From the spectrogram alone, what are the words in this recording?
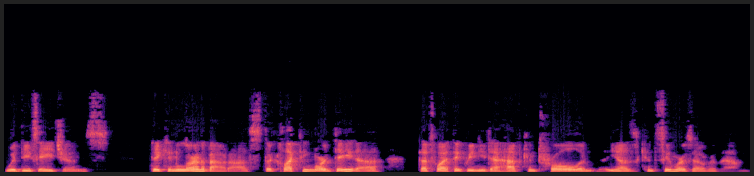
with these agents. They can learn about us. They're collecting more data. That's why I think we need to have control and you know as consumers over them.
